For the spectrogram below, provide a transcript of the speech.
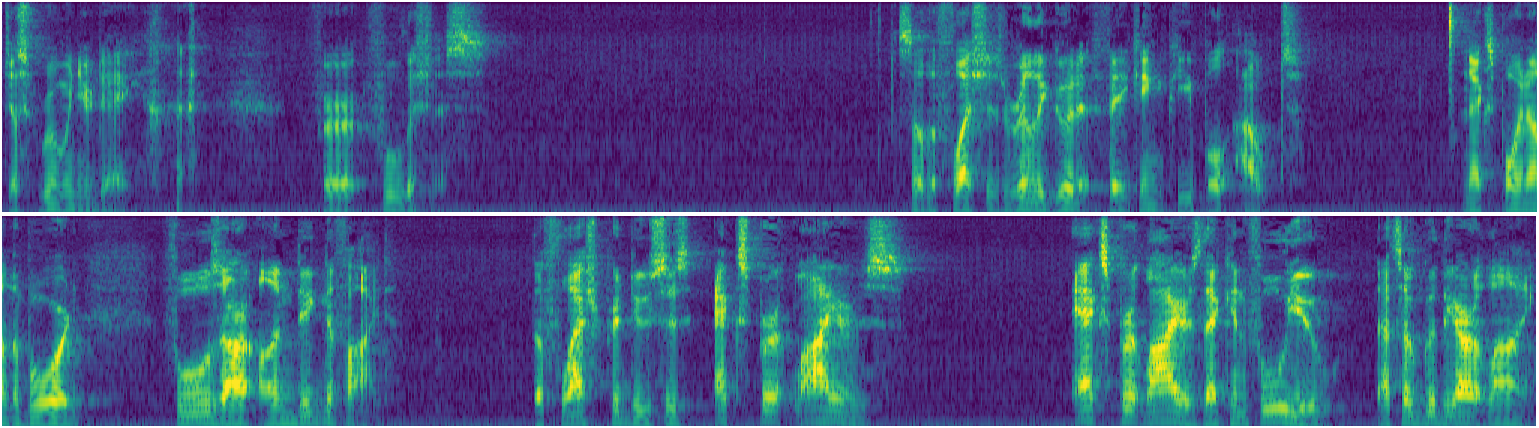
just ruin your day for foolishness. So the flesh is really good at faking people out. Next point on the board fools are undignified. The flesh produces expert liars. Expert liars that can fool you. That's how good they are at lying.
